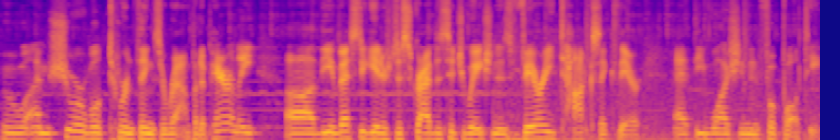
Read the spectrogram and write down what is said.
who I'm sure will turn things around. But apparently, uh, the investigators described the situation as very toxic there at the Washington football team.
